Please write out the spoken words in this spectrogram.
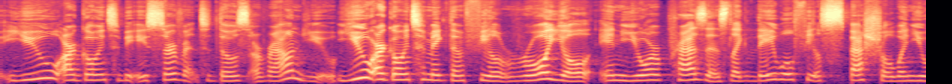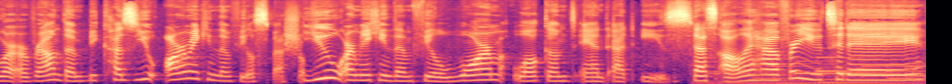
you are going to be a servant to those around you. You are going to make them feel royal in your presence, like they will feel special when you are around them because you are making them feel special. You are making them feel warm, welcomed, and at ease. That's all I have for you today.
